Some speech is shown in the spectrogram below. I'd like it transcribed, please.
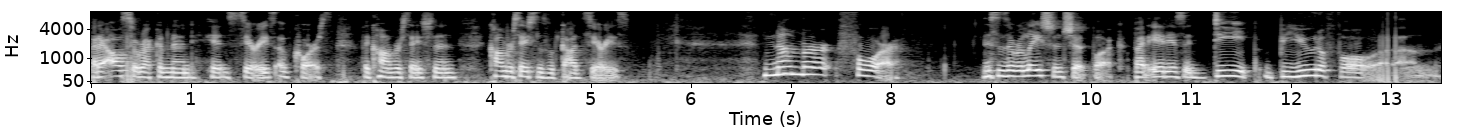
But I also recommend his series, of course, the Conversation Conversations with God series. Number four. This is a relationship book, but it is a deep, beautiful, um,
